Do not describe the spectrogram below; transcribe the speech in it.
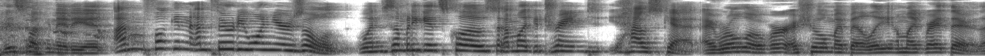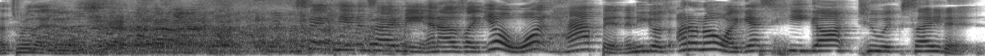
This fucking idiot. I'm fucking, I'm 31 years old. When somebody gets close, I'm like a trained house cat. I roll over, I show my belly. I'm like, right there. That's where that goes. this guy came inside me and I was like, yo, what happened? And he goes, I don't know. I guess he got too excited.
